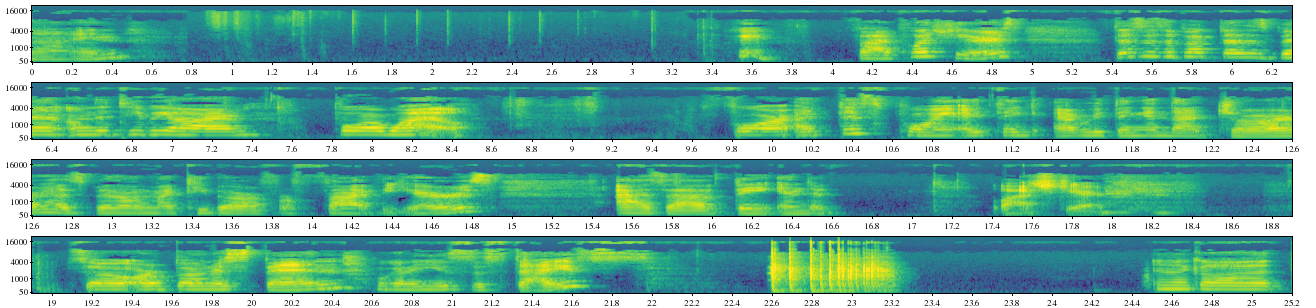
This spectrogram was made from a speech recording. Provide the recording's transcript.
Nine. Okay, five plus years. This is a book that has been on the TBR for a while for at this point, I think everything in that jar has been on my TBR for five years as of the end of last year. So our bonus spin, we're going to use this dice. And I got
